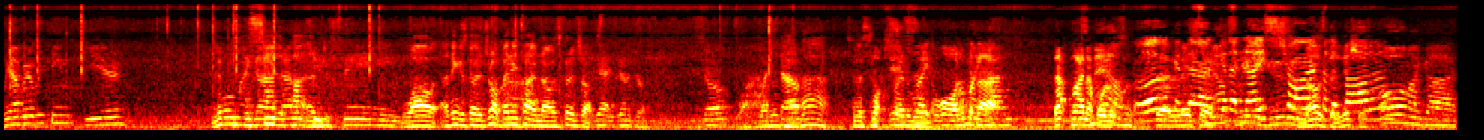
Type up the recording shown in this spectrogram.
We have everything here. Look, Oh my god, see the that pattern. looks insane. Wow, I think it's gonna drop anytime now. It's gonna drop. Yeah, it's gonna drop. So, watch Look at out. that. So let's not It's incredible. like, oh, look my at that. god. That pineapple Smell. looks Oh, look at delicious. that. Get that Smells nice good. char Smells from the delicious. bottom. Oh my god.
